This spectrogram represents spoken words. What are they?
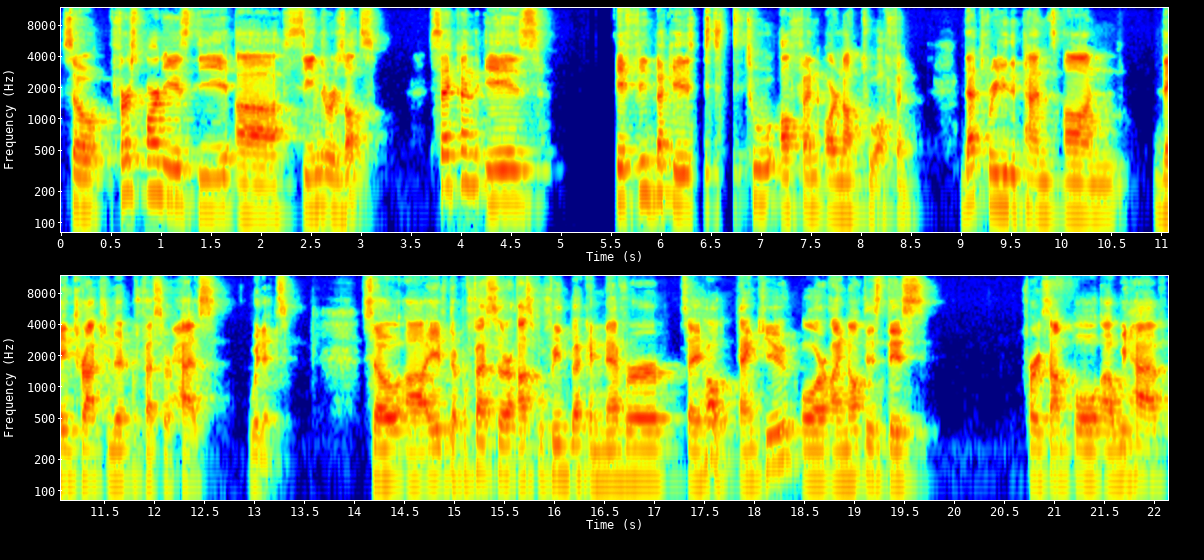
So first part is the uh, seeing the results. Second is if feedback is too often or not too often. That really depends on the interaction that professor has with it. So uh, if the professor asks for feedback and never say, oh, thank you, or I noticed this, for example, uh, we have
